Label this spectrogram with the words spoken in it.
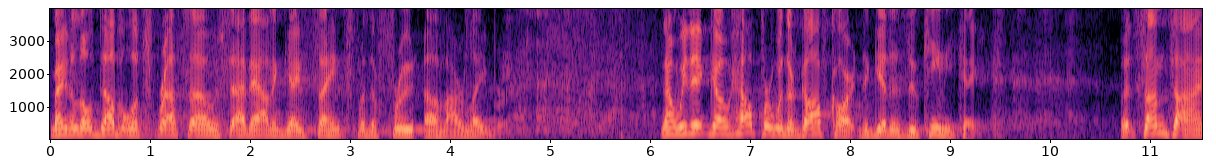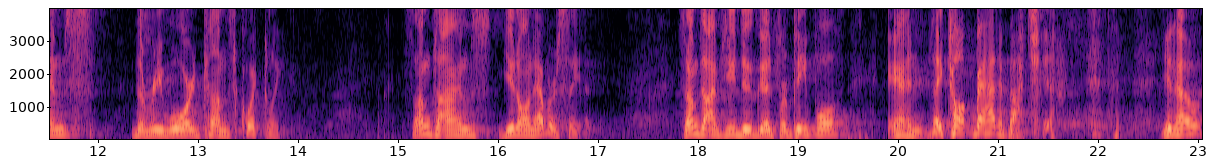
Made a little double espresso, sat down and gave thanks for the fruit of our labor. Now, we didn't go help her with her golf cart to get a zucchini cake. But sometimes the reward comes quickly. Sometimes you don't ever see it. Sometimes you do good for people and they talk bad about you. you know,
